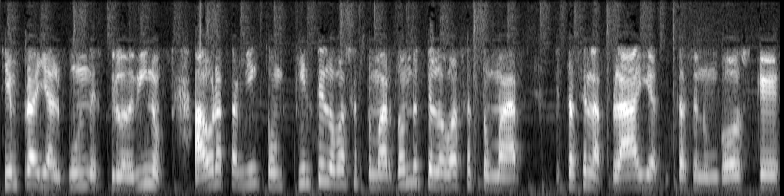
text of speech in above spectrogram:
siempre hay algún estilo de vino. Ahora también, ¿con quién te lo vas a tomar? ¿Dónde te lo vas a tomar? Si estás en la playa, si estás en un bosque,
